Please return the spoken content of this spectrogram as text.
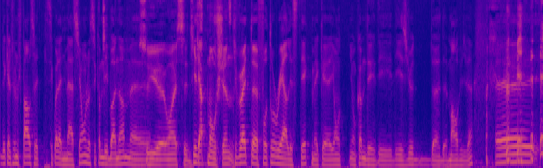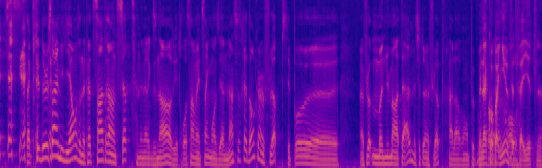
de quel film je parle, c'est quoi l'animation, là? C'est comme des bonhommes, euh, c'est, euh, ouais, c'est du cap motion. Ce qui veut être euh, photoréalistique, mais qu'ils ont, ils ont comme des, des, des yeux de, de morts vivants. Euh, ça a coûté 200 millions, ça en a fait 137 en Amérique du Nord et 325 mondialement. Ce serait donc un flop. C'est pas euh, un flop monumental, mais c'est un flop. Alors on peut pas Mais la faire- compagnie a on- fait faillite, là.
